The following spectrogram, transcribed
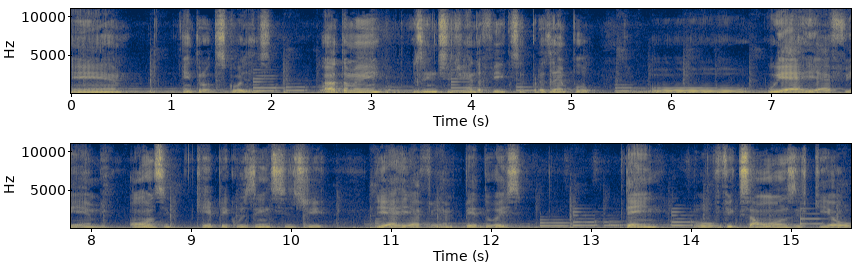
e, entre outras coisas. Há também os índices de renda fixa, por exemplo, o, o IRFM 11, que replica os índices de, de IRFM P2. Tem o Fixa 11, que é o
